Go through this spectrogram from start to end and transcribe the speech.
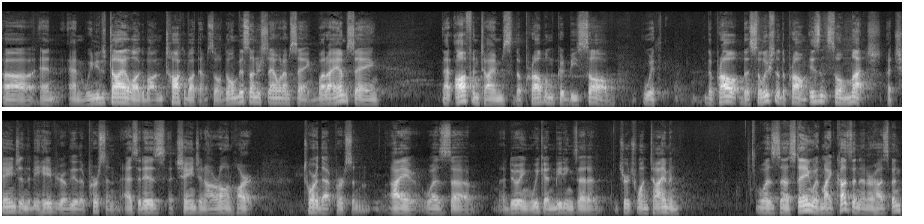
uh, and, and we need to dialogue about and talk about them. So don't misunderstand what I'm saying. But I am saying that oftentimes the problem could be solved with the, problem, the solution of the problem isn't so much a change in the behavior of the other person as it is a change in our own heart toward that person. I was uh, doing weekend meetings at a church one time and was uh, staying with my cousin and her husband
